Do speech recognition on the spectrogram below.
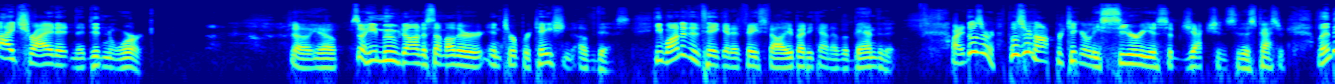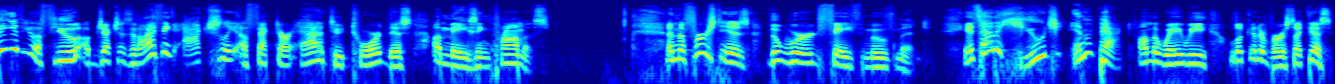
I tried it and it didn't work." So, you know, so he moved on to some other interpretation of this. He wanted to take it at face value, but he kind of abandoned it. All right, those are those are not particularly serious objections to this passage. Let me give you a few objections that I think actually affect our attitude toward this amazing promise. And the first is the word faith movement. It's had a huge impact on the way we look at a verse like this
